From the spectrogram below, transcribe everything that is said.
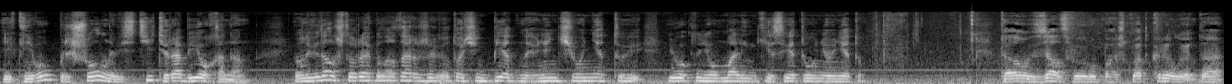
и к нему пришел навестить раби Йоханан. И он видал, что раби Лазар живет очень бедно, у него ничего нету, и, и окна у него маленькие, света у него нету. Тогда он взял свою рубашку, открыл ее до,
